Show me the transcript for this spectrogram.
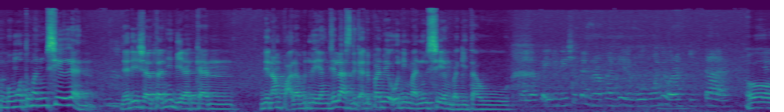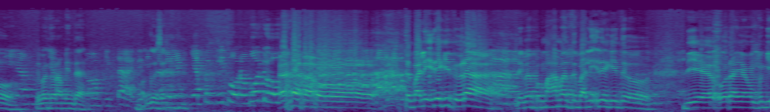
Bomo tu manusia kan. Hmm. Jadi syaitan ni dia akan dia nampaklah benda yang jelas dekat depan dia. Oh ni manusia yang bagi tahu. Kalau kat Indonesia kan orang panggil bomoh ni orang pintar. Oh yang, dia panggil orang pintar. Orang pintar. Jadi Bagus, kalau eh? yang, yang pergi tu orang bodoh. Oh terbalik dia gitulah. Dia memang pemahaman terbalik dia gitu. Dia orang yang pergi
